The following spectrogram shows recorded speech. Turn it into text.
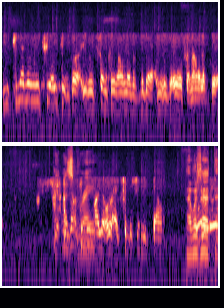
you can never recreate it, but it was something I'll never forget. And it was awesome and I loved it. It I was got to do great. my little exhibition stuff. That was at the,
